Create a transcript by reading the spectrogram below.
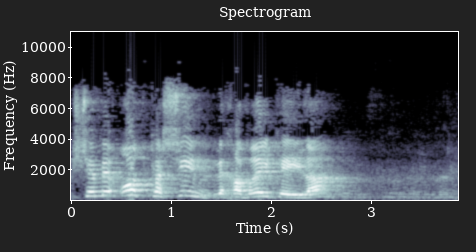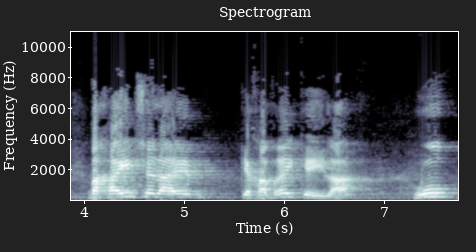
שמאוד קשים לחברי קהילה בחיים שלהם כחברי קהילה הוא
